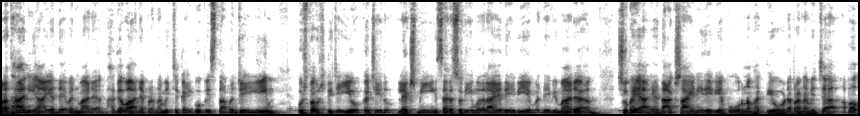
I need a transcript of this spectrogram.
പ്രധാനിയായ ദേവന്മാര് ഭഗവാനെ പ്രണമിച്ച് കൈകൂപ്പി സ്തവം ചെയ്യുകയും പുഷ്പവൃഷ്ടി ചെയ്യുകയും ഒക്കെ ചെയ്തു. ലക്ഷ്മി സരസ്വതി മുതലായ ദേവിയെ ദേവിമാര് ശുഭയായ ദാക്ഷായണി ദേവിയെ പൂർണ ഭക്തിയോടെ പ്രണമിച്ച് അപ്പോൾ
